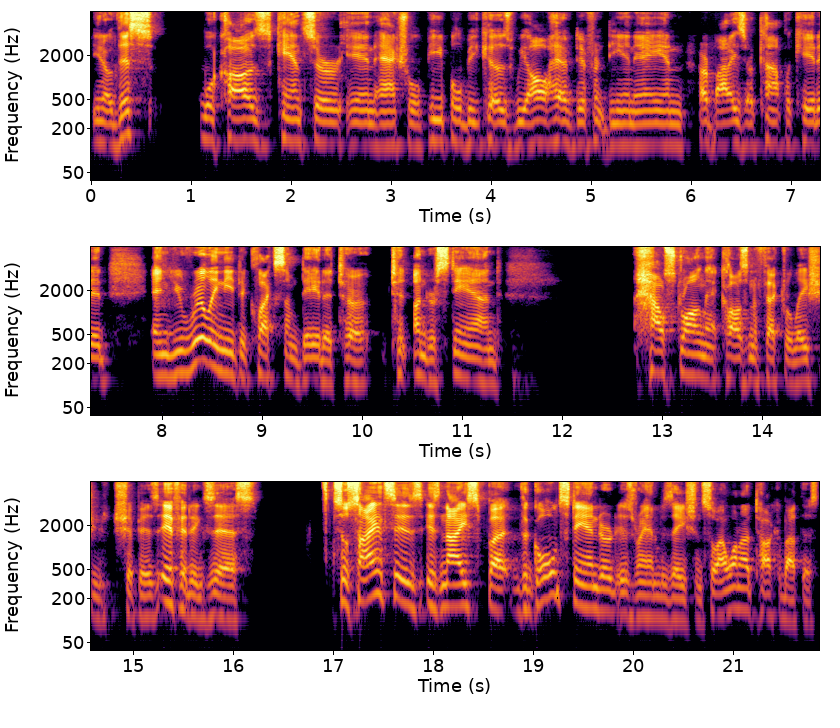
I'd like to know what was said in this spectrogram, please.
you know, this will cause cancer in actual people because we all have different DNA and our bodies are complicated. And you really need to collect some data to, to understand how strong that cause and effect relationship is, if it exists. So science is, is nice, but the gold standard is randomization. So I want to talk about this.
